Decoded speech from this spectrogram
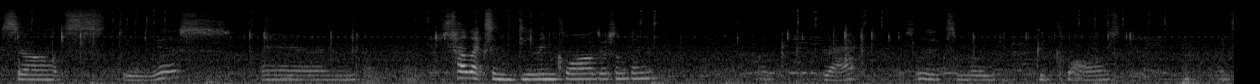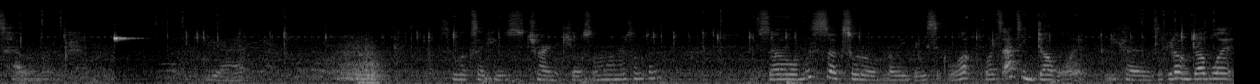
So let's do this and just have like some demon claws or something. Like that. So like some really good claws. Let's have them like that. So it looks like he's trying to kill someone or something. So this is like sort of a really basic look. Let's actually double it because if you don't double it,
